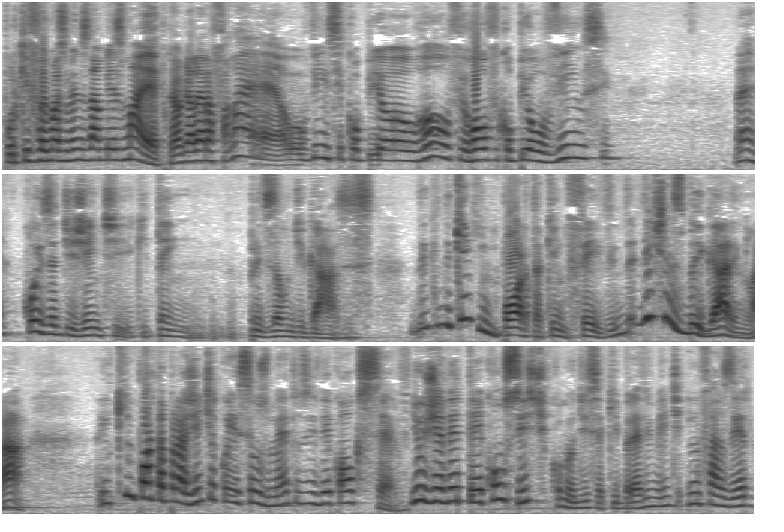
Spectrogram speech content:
porque foi mais ou menos na mesma época. A galera fala, é, o Vince copiou o Rolf, o Rolf copiou o Vince. Né? Coisa de gente que tem prisão de gases. De, de que, que importa quem fez? Deixa eles brigarem lá. O que importa pra gente é conhecer os métodos e ver qual que serve. E o GVT consiste, como eu disse aqui brevemente, em fazer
